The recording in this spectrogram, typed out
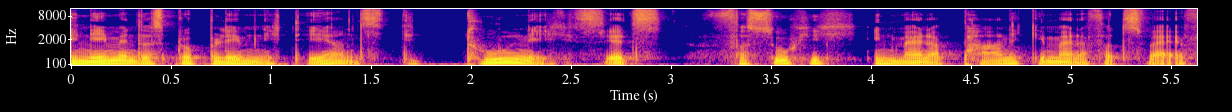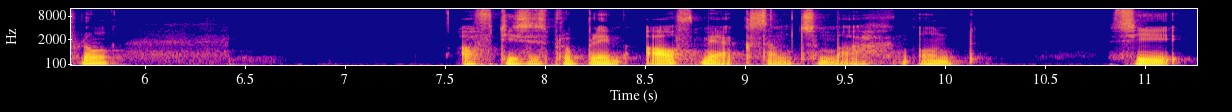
Die nehmen das Problem nicht ernst, die tun nichts. Jetzt versuche ich in meiner Panik, in meiner Verzweiflung auf dieses Problem aufmerksam zu machen und sie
